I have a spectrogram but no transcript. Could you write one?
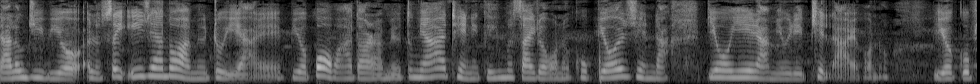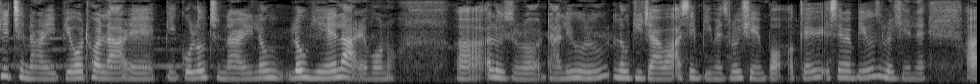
ဒါလုံးကြည့်ပြီးတော့အဲ့လိုစိတ်အေးချမ်းသွားတာမျိုးတွေ့ရတယ်ပြီးတော့ပေါ့ပါသွားတာမျိုးသူများအထင်နဲ့ဂိမ်းမဆိုင်တော့ပေါ့နော်ကိုပြောချင်တာပြောရေးတာမျိုးတွေဖြစ်လာတယ်ပေါ့နော်ပြီးတော့ကိုဖြစ်ချင်တာတွေပြောထွက်လာတယ်ပြီးကိုလှုပ်ချင်တာတွေလှုပ်လှုပ်ရဲလာတယ်ပေါ့နော်အာအဲ့လိုဆိုတော့ဒါလေးကိုလုပ်ကြည့်ကြပါအဆင်ပြေမယ်ဆိုလို့ရှိရင်ပေါ့အကယ်၍အဆင်မပြေဘူးဆိုလို့ရှိရင်လည်းအာ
